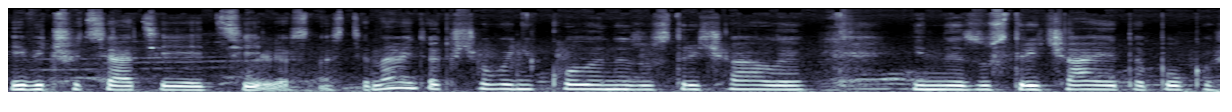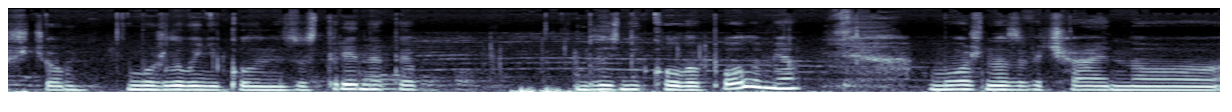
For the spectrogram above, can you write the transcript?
і відчуття цієї цілісності. Навіть якщо ви ніколи не зустрічали і не зустрічаєте поки що, можливо, ніколи не зустрінете близнюкове полум'я, можна, звичайно,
